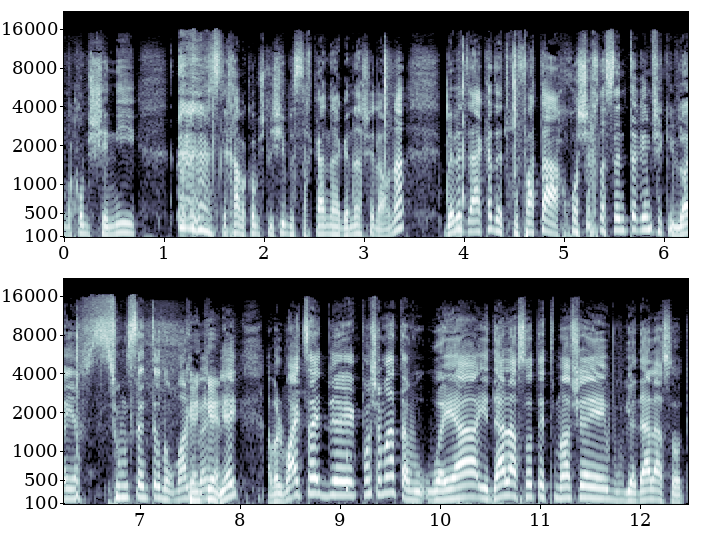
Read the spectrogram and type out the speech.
מקום שני, סליחה, מקום שלישי בשחקן ההגנה של העונה. באמת זה היה כזה תקופת החושך לסנטרים, שכאילו לא היה שום סנטר נורמלי כן, כן. ב-NBA, אבל וייטסייד, אה, כמו שמעת, הוא היה, ידע לעשות את מה שהוא ידע לעשות,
